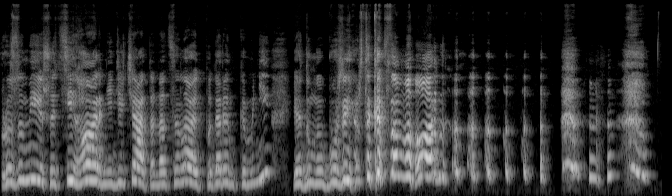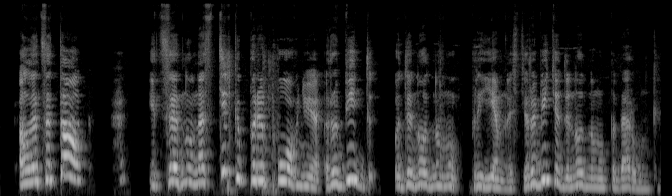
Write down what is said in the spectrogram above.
розумію, що ці гарні дівчата надсилають подарунки мені, я думаю, боже, я ж така сама гарна. Але це так. І це ну, настільки переповнює. Робіть один одному приємності, робіть один одному подарунки.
